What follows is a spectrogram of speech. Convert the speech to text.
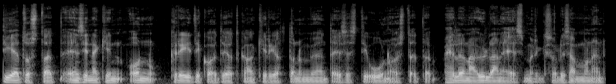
tietosta, että ensinnäkin on kriitikoita, jotka on kirjoittanut myönteisesti uunoista, että Helena Ylänen esimerkiksi oli semmoinen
